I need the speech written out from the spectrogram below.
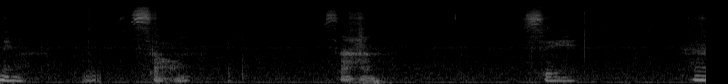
หนึ่งสองสามสี่ห้า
